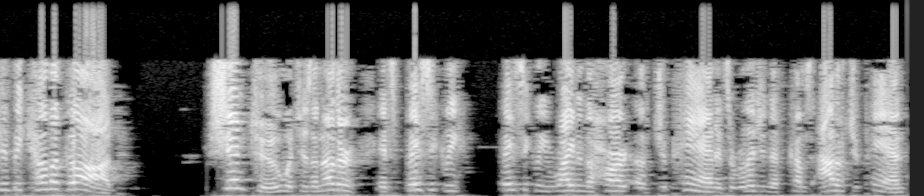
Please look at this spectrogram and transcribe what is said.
can become a god. Shinto, which is another, it's basically, basically right in the heart of Japan. It's a religion that comes out of Japan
